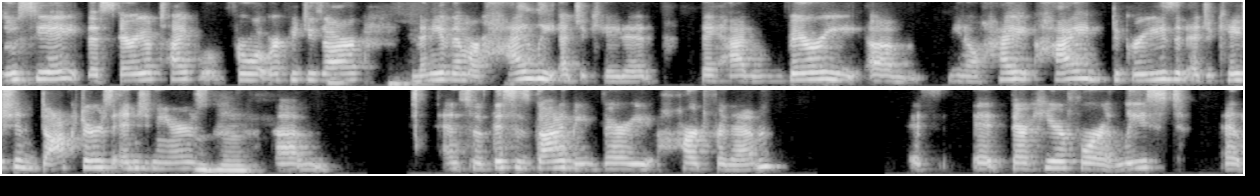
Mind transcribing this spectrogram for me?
associate the stereotype for what refugees are many of them are highly educated they had very um, you know high high degrees in education doctors engineers. Mm-hmm. um, and so this has got to be very hard for them. It's it they're here for at least at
